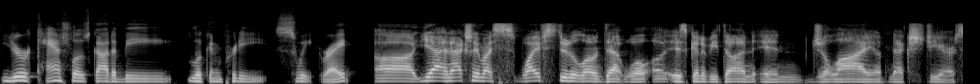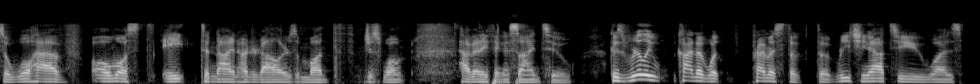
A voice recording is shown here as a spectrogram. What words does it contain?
Your cash flow's got to be looking pretty sweet, right? Uh, yeah, and actually, my wife's student loan debt will uh, is going to be done in July of next year. So we'll have almost eight to nine hundred dollars a month. Just won't have anything assigned to. Because really, kind of what premise the the reaching out to you was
